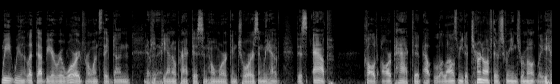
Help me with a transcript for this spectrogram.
we we let that be a reward for once they've done p- piano practice and homework and chores, and we have this app called Our Pact that out- allows me to turn off their screens remotely, which is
